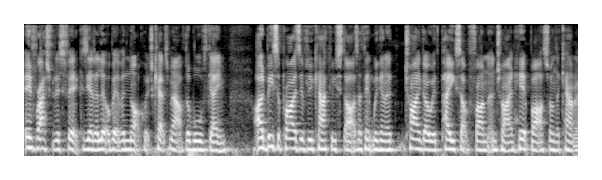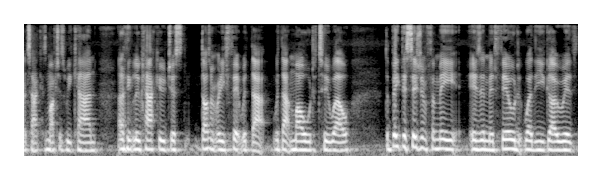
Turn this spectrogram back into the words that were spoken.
if Rashford is fit because he had a little bit of a knock which kept him out of the Wolves game. I'd be surprised if Lukaku starts. I think we're going to try and go with pace up front and try and hit Barca on the counter attack as much as we can. And I think Lukaku just doesn't really fit with that with that mould too well. The big decision for me is in midfield whether you go with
